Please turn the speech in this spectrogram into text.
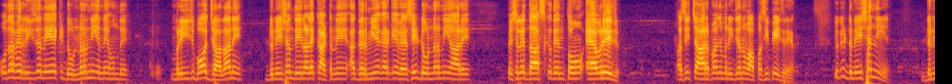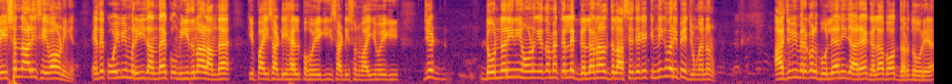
ਉਹਦਾ ਫਿਰ ਰੀਜ਼ਨ ਇਹ ਹੈ ਕਿ ਡੋਨਰ ਨਹੀਂ ਇੰਨੇ ਹੁੰਦੇ। ਮਰੀਜ਼ ਬਹੁਤ ਜ਼ਿਆਦਾ ਨੇ ਡੋਨੇਸ਼ਨ ਦੇਣ ਵਾਲੇ ਘੱਟ ਨੇ ਆ ਗਰਮੀਆਂ ਕਰਕੇ ਵੈਸੇ ਹੀ ਡੋਨਰ ਨਹੀਂ ਆ ਰਹੇ। ਪਿਛਲੇ 10 ਕੁ ਦਿਨ ਤੋਂ ਐਵਰੇਜ ਅਸੀਂ 4-5 ਮਰੀਜ਼ਾਂ ਨੂੰ ਵਾਪਸ ਹੀ ਭੇਜ ਰਹੇ ਹਾਂ। ਕਿਉਂਕਿ ਡੋਨੇਸ਼ਨ ਨਹੀਂ ਹੈ। ਡੋਨੇਸ਼ਨ ਨਾਲ ਹੀ ਸੇਵਾ ਹੋਣੀ ਹੈ। ਇਹ ਤੇ ਕੋਈ ਵੀ ਮਰੀਜ਼ ਆਂਦਾ ਇੱਕ ਉਮੀਦ ਨਾਲ ਆਂਦਾ ਹੈ ਕਿ ਭਾਈ ਸਾਡੀ ਹੈਲਪ ਹੋਏਗੀ, ਸਾਡੀ ਸੁਣਵਾਈ ਹੋਏਗੀ। ਜੇ ਡੋਨਰ ਹੀ ਨਹੀਂ ਹੋਣਗੇ ਤਾਂ ਮੈਂ ਇਕੱਲੇ ਗੱਲਾਂ ਨਾਲ ਦਿਲਾਸੇ ਦੇ ਕੇ ਕਿੰਨੀ ਕੁ ਵਾਰੀ ਭੇਜੂੰਗਾ ਇਹਨਾਂ ਨੂੰ? ਅੱਜ ਵੀ ਮੇਰੇ ਕੋਲ ਬੋਲਿਆ ਨਹੀਂ ਜਾ ਰਿਹਾ, ਗਲਾ ਬਹੁਤ ਦਰਦ ਹੋ ਰਿਹਾ।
